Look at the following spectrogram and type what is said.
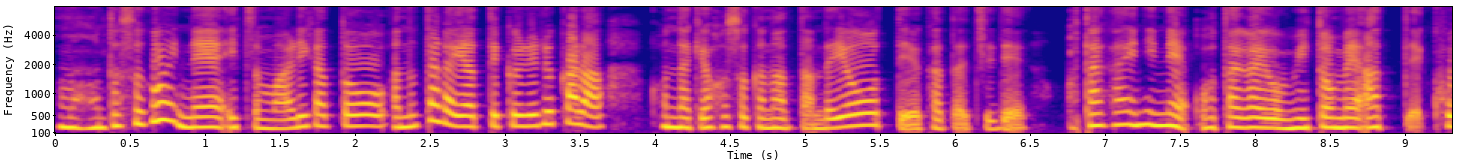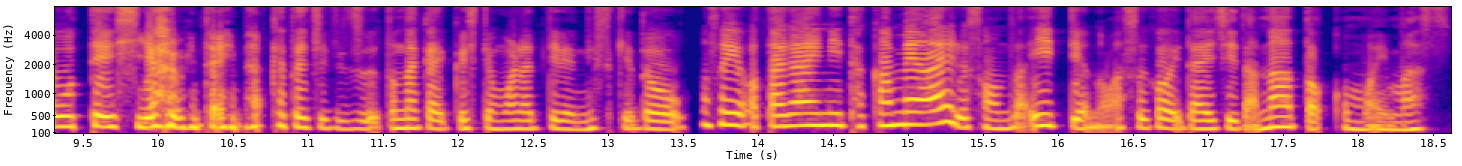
もうほんとすごいね。いつもありがとう。あなたがやってくれるから、こんだけ細くなったんだよっていう形で、お互いにね、お互いを認め合って肯定し合うみたいな 形でずっと仲良くしてもらってるんですけど、そういうお互いに高め合える存在っていうのはすごい大事だなと思います。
